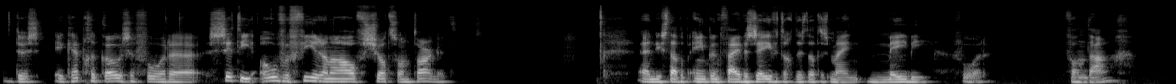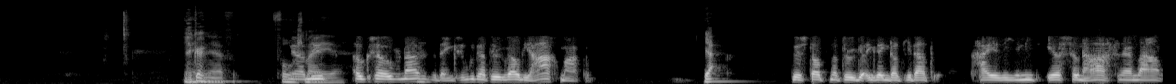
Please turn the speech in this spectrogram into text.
dus ik heb gekozen voor eh, City over 4,5 shots on target. En die staat op 1,75, dus dat is mijn maybe voor vandaag. Lekker. En, eh, volgens Ja, mij... eh, ook zo over na zitten denken. Ze moeten natuurlijk wel die haag maken. Ja, Dus dat natuurlijk, ik denk dat je dat, ga je hier niet eerst zo'n haag en daarna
